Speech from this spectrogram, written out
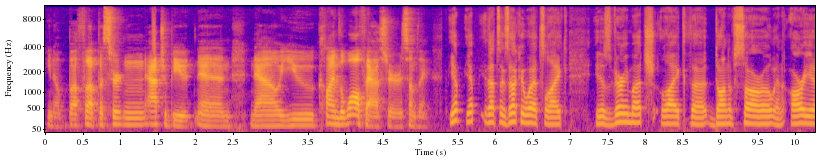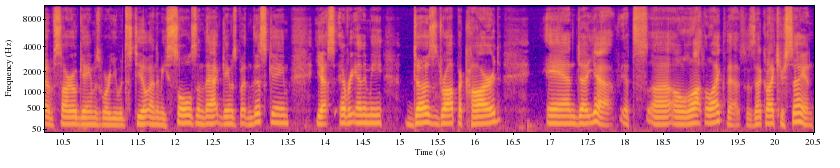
you know, buff up a certain attribute and now you climb the wall faster or something. Yep, yep, that's exactly what it's like. It is very much like the Dawn of Sorrow and Aria of Sorrow games where you would steal enemy souls in that games, but in this game, yes, every enemy does drop a card, and uh, yeah, it's uh, a lot like that, exactly like you're saying.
